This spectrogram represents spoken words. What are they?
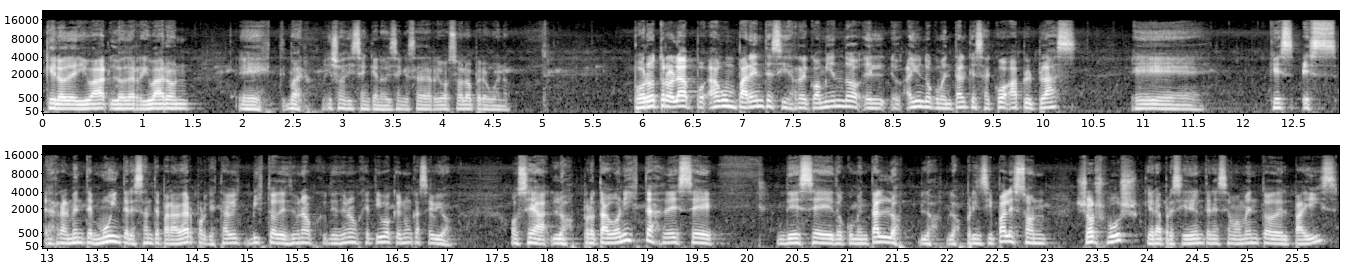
que lo, lo derribaron este, bueno ellos dicen que no dicen que se derribó solo pero bueno por otro lado hago un paréntesis recomiendo el, hay un documental que sacó Apple Plus eh, que es, realmente muy interesante para ver porque está visto desde, desde un objetivo que nunca se vio. O sea, los protagonistas de ese, de ese documental, los, los, principales son George Bush, que era presidente en ese momento del país,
